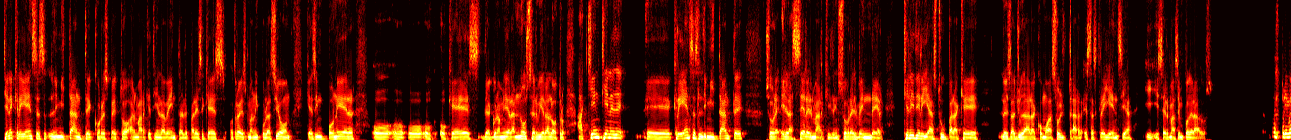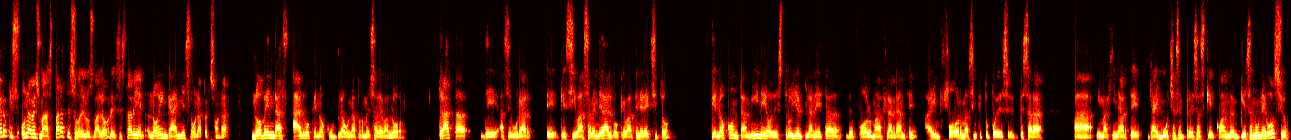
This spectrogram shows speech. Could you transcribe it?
tiene creencias limitantes con respecto al marketing y la venta. Le parece que es, otra vez, manipulación, que es imponer o, que es, de alguna manera, no servir al otro. ¿A quién tiene eh, creencias limitantes sobre el hacer el marketing, sobre el vender? ¿Qué le dirías tú para que les ayudara como a soltar esas creencias y ser más empoderados? Pues primero que una vez más, párate sobre los valores, está bien, no engañes a una persona, no vendas algo que no cumpla una promesa de valor, trata de asegurar eh, que si vas a vender algo que va a tener éxito, que no contamine o destruya el planeta de forma flagrante. Hay formas en que tú puedes empezar a, a imaginarte, ya hay muchas empresas que cuando empiezan un negocio,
